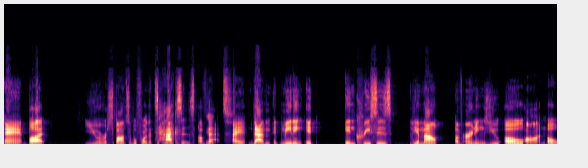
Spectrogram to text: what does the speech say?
and but you are responsible for the taxes of Yeah. that right that meaning it increases the amount of earnings you owe on oh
